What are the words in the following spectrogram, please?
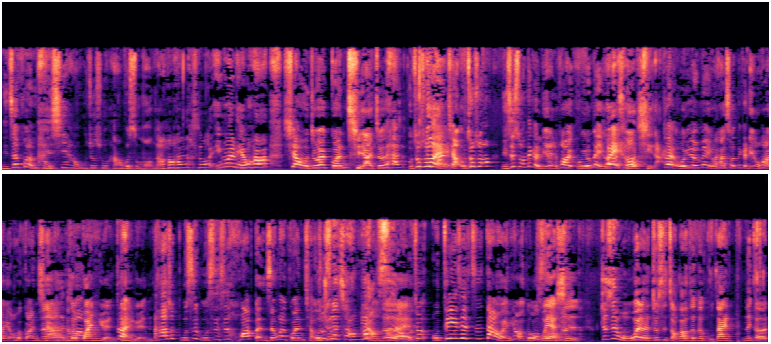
你这不能排下午，就说好为什么？然后他就说，因为莲花下午就会关起来，就是他，我就说关起来，我就说你是说那个莲花，我原本以为他说起来，对我原本以为他说那个莲花园会关起来，嗯、你说关园对园，然后他说不是不是，是花本身会关起来，我觉得超妙的、欸，我就我第一次知道哎、欸，你看我多，我也是。就是我为了就是找到这个古代那个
